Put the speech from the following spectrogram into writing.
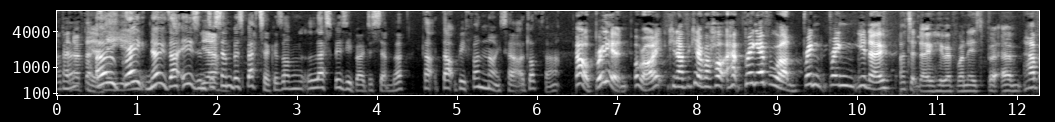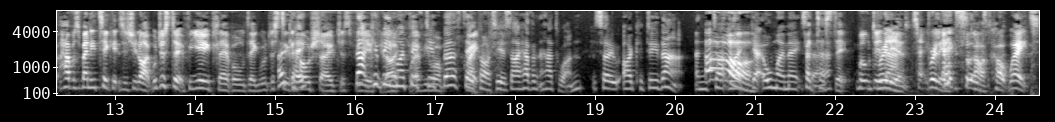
I don't know if that's Oh, near you. great! No, that is, and Yeah. December's better because I'm less busy by December. That that'd be fun night out. I'd love that. Oh, brilliant! All right, you can have you can have a hot. Ha, bring everyone. Bring bring. You know, I don't know who everyone is, but um, have have as many tickets as you like. We'll just do it for you, Clare Balding. We'll just do the whole show just for That you. That could be you like, my 50th birthday Great. party, as I haven't had one, so I could do that and Oh, like, get all my mates there. Fantastic. We'll do brilliant. that. Brilliant. Excellent. Oh, I can't wait.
